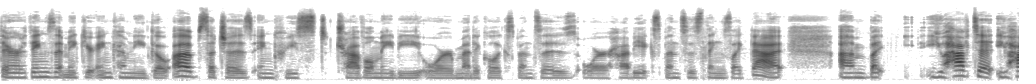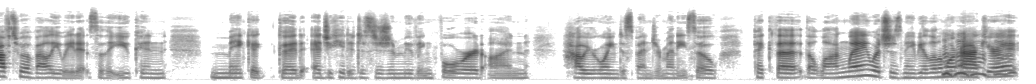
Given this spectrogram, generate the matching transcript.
There are things that make your income need go up, such as increased travel, maybe, or medical expenses, or hobby expenses, things like that. Um, but you have to you have to evaluate it so that you can make a good educated decision moving forward on how you're going to spend your money. So pick the the long way, which is maybe a little more accurate.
